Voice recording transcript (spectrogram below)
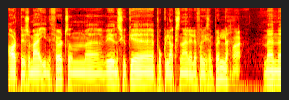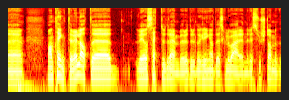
arter som er innført. Sånn, eh, vi ønsker jo ikke pukkellaksen her heller, f.eks. Men uh, man tenkte vel at uh, ved å sette ut regnbueørret rundt omkring, at det skulle være en ressurs, da, med,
